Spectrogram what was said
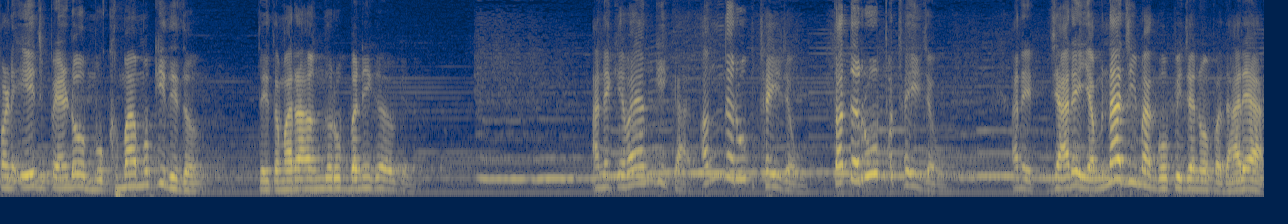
પણ એ જ પેંડો મુખમાં મૂકી દીધો, તો એ તમારા અંગરૂપ બની ગયો કે આને કહેવાય અંગીકાર. અંગરૂપ થઈ જવું, તદરૂપ થઈ જવું. અને જ્યારે યમુનાજીમાં ગોપીજનો પધાર્યા,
